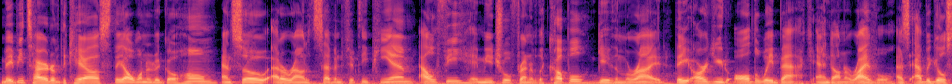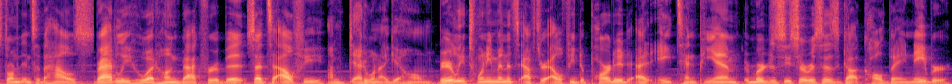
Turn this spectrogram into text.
Maybe tired of the chaos, they all wanted to go home, and so at around 7.50 p.m., Alfie, a mutual friend of the couple, gave them a ride. They argued all the way back, and on arrival, as Abigail stormed into the house, Bradley, who had hung back for a bit, said to Alfie, I'm dead when I get home. Barely 20 minutes after Alfie departed at 8.10 p.m., emergency services got called by a neighbor,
